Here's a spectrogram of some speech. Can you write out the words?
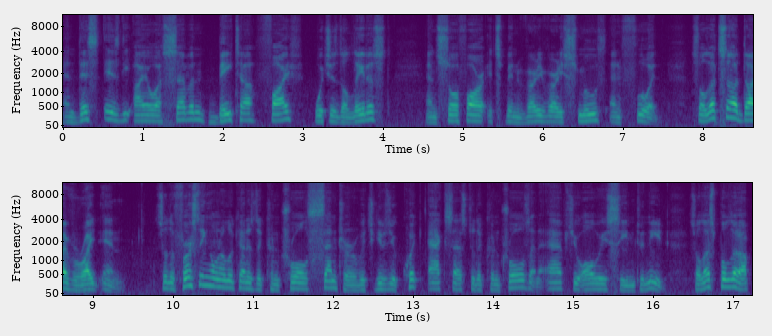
And this is the iOS 7 Beta 5, which is the latest. And so far, it's been very, very smooth and fluid. So let's uh, dive right in. So the first thing I want to look at is the Control Center, which gives you quick access to the controls and apps you always seem to need. So let's pull it up,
